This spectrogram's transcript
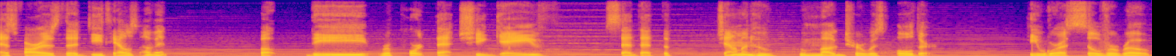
as far as the details of it. But the report that she gave said that the gentleman who, who mugged her was older. He wore a silver robe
